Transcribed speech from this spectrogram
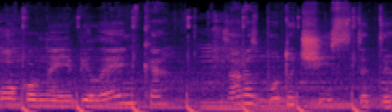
Око в неї біленьке. Зараз буду чистити.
